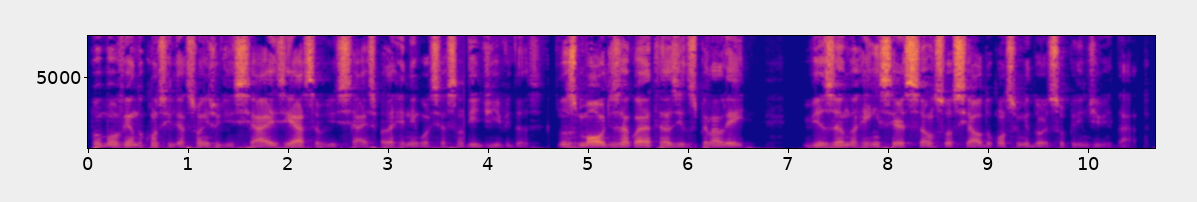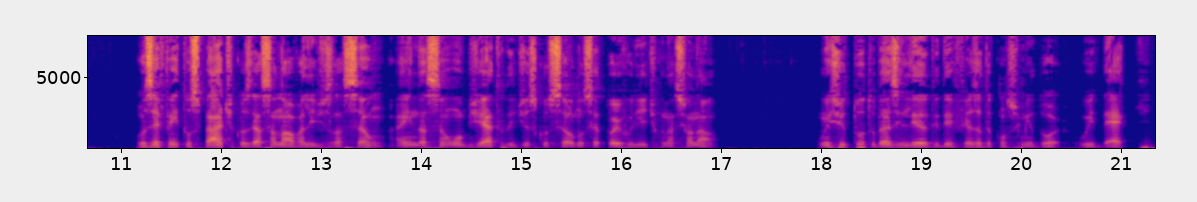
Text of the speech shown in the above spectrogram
promovendo conciliações judiciais e extrajudiciais para renegociação de dívidas, nos moldes agora trazidos pela lei, visando a reinserção social do consumidor superendividado. Os efeitos práticos dessa nova legislação ainda são objeto de discussão no setor jurídico nacional. O Instituto Brasileiro de Defesa do Consumidor, o IDEC,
